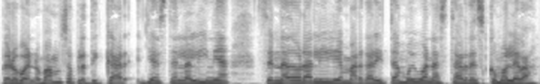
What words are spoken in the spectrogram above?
Pero bueno, vamos a platicar. Ya está en la línea senadora Lilia Margarita muy buenas tardes, ¿cómo le va?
